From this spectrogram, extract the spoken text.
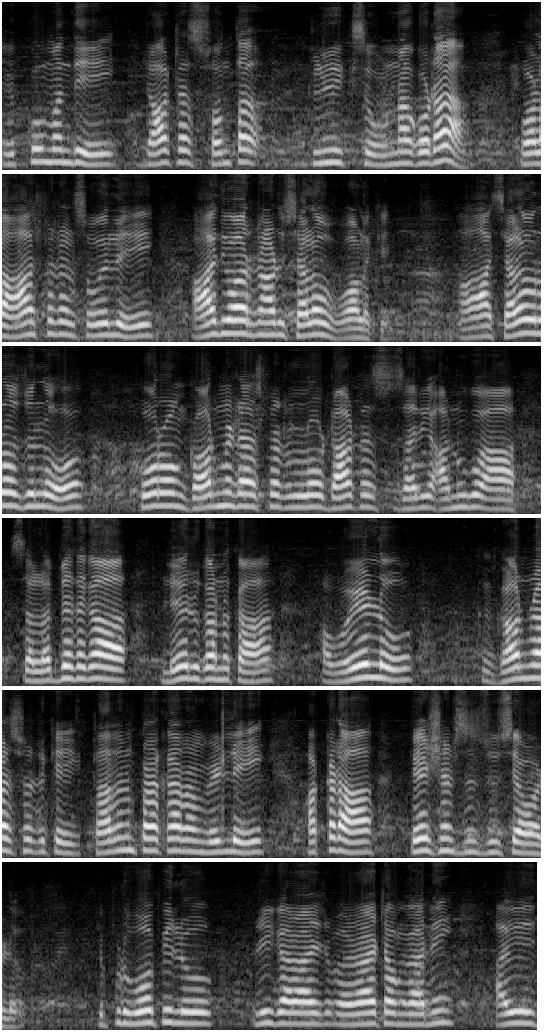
ఎక్కువ మంది డాక్టర్స్ సొంత క్లినిక్స్ ఉన్నా కూడా వాళ్ళ హాస్పిటల్స్ వదిలి ఆదివారం నాడు సెలవు వాళ్ళకి. ఆ సెలవు రోజుల్లో పూర్వం గవర్నమెంట్ హాస్పిటల్లో డాక్టర్స్ సరిగా అనుగు లభ్యతగా లేరు కనుక వీళ్ళు గవర్నమెంట్ హాస్పిటల్కి టర్న్ ప్రకారం వెళ్ళి అక్కడ పేషెంట్స్ని చూసేవాళ్ళు. ఇప్పుడు ఓపీలు ఫ్రీగా రాయ- రాయటం కానీ అవి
